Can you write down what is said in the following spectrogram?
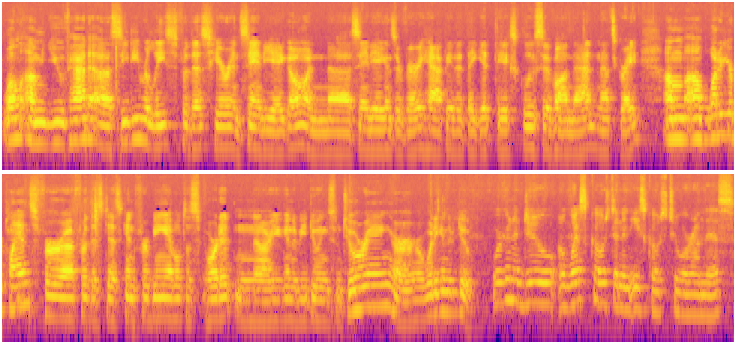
Well, um, you've had a CD release for this here in San Diego, and uh, San Diegans are very happy that they get the exclusive on that, and that's great. Um, uh, what are your plans for uh, for this disc and for being able to support it? And are you going to be doing some touring, or, or what are you going to do? We're going to do a West Coast and an East Coast tour on this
